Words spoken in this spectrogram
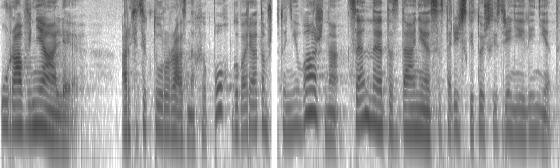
уравняли архитектуру разных эпох, говоря о том, что неважно, ценное это здание с исторической точки зрения или нет.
